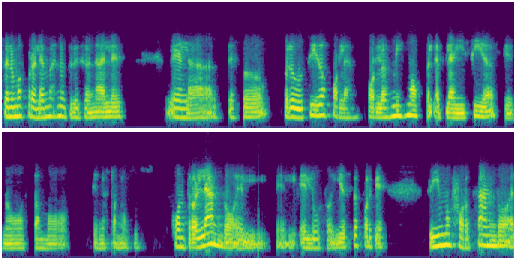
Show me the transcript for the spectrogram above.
tenemos problemas nutricionales en esto, producidos por, las, por los mismos plaguicidas que no estamos, que no estamos controlando el, el, el uso. Y esto es porque seguimos forzando a,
